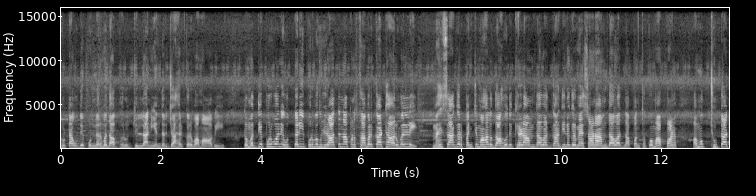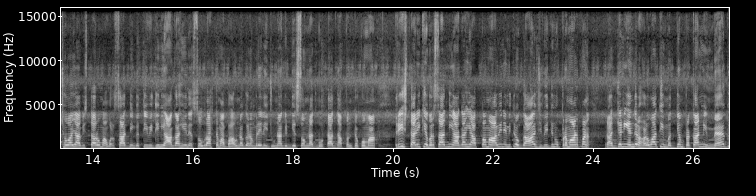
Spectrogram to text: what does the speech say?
છોટાઉદેપુર, નર્મદા, ભરૂચ જિલ્લાની અંદર જાહેર કરવામાં આવી. તો મધ્ય પૂર્વ અને ઉત્તરી પૂર્વ ગુજરાતના પણ સાબરકાંઠા, અરવલ્લી, મહીસાગર, પંચમહાલ, દાહોદ, ખેડા, અમદાવાદ, ગાંધીનગર, મહેસાણા, અમદાવાદના પંથકોમાં પણ અમુક છૂટાછવાયા વિસ્તારોમાં વરસાદની ગતિવિધિની આગાહી અને સૌરાષ્ટ્રમાં ભાવનગર, અમરેલી, જૂનાગઢ, ગીર સોમનાથ, બોટાદના પંથકોમાં ત્રીસ તારીખે વરસાદની આગાહી આપવામાં આવીને મિત્રો ગાજવીજનું પ્રમાણ પણ રાજ્યની અંદર હળવાથી મધ્યમ પ્રકારની મેઘ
